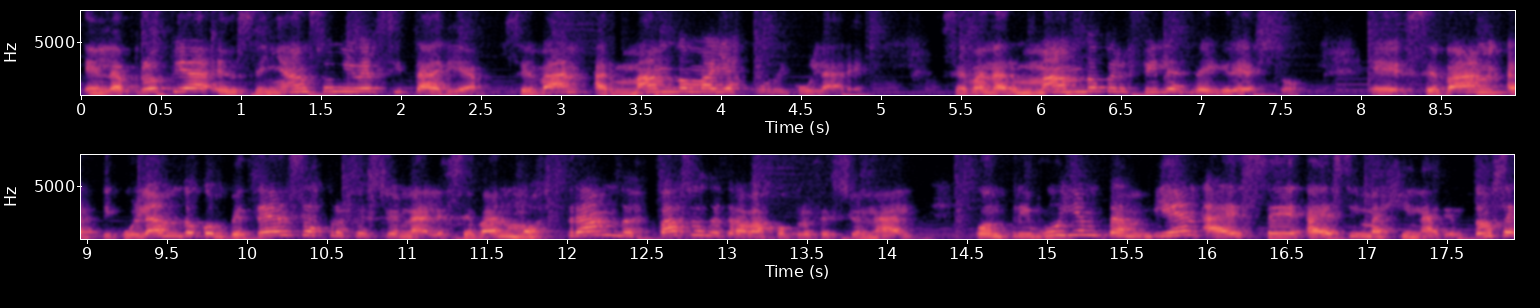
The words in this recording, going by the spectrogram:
en la propia enseñanza universitaria se van armando mallas curriculares, se van armando perfiles de egreso, eh, se van articulando competencias profesionales, se van mostrando espacios de trabajo profesional, contribuyen también a ese, a ese imaginario. Entonces,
